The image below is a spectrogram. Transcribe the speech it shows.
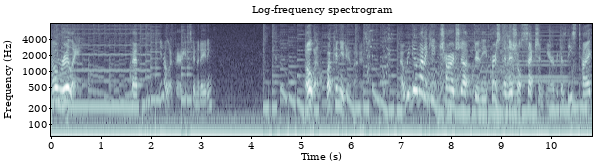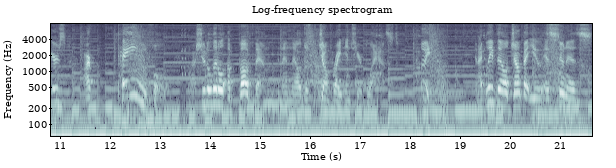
Oh, really? That, you don't look very intimidating. Oh well, what can you do about it? Now, we do want to keep charged up through the first initial section here, because these tigers are painful. Uh, shoot a little above them, and then they'll just jump right into your blast. Oy. And I believe they'll jump at you as soon as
